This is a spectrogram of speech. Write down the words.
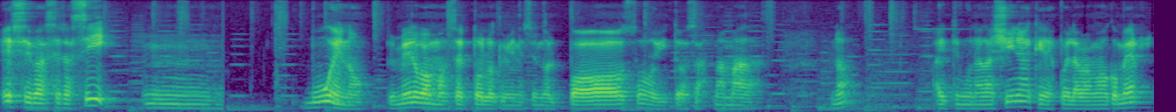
Ese va a ser así. Mm, bueno, primero vamos a hacer todo lo que viene siendo el pozo y todas esas mamadas, ¿no? Ahí tengo una gallina que después la vamos a comer.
